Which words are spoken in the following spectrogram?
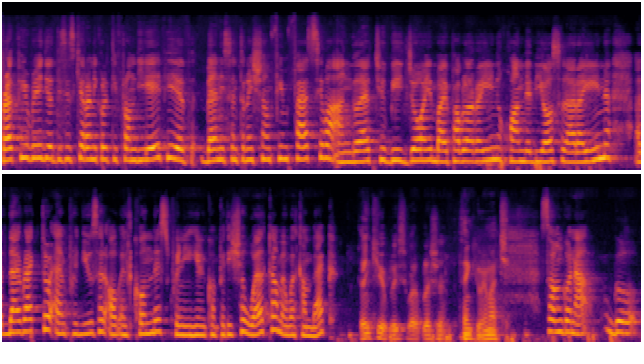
Fred Film Radio, this is Chiara Nicoletti from the 80th Venice International Film Festival. I'm glad to be joined by Pablo Larraín, Juan de Dios Larraín, director and producer of El Conde Screening Hearing Competition. Welcome and welcome back. Thank you, please. What a pleasure. Thank you very much. So I'm gonna go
